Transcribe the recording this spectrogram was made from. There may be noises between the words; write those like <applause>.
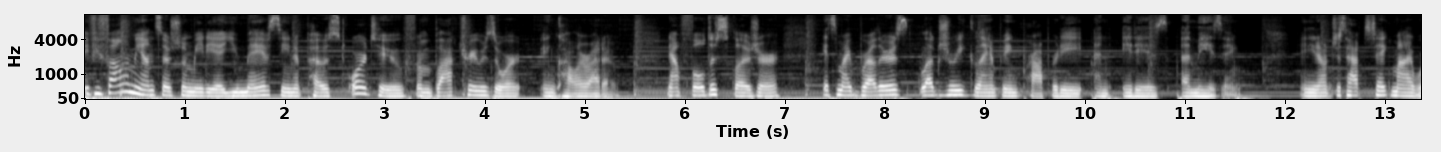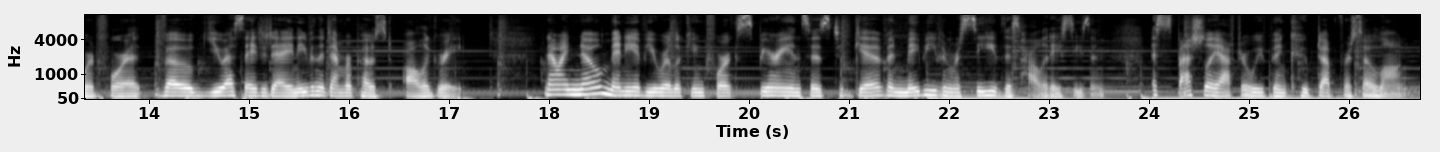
If you follow me on social media, you may have seen a post or two from Black Tree Resort in Colorado. Now, full disclosure, it's my brother's luxury glamping property and it is amazing. And you don't just have to take my word for it. Vogue, USA Today, and even the Denver Post all agree. Now, I know many of you are looking for experiences to give and maybe even receive this holiday season, especially after we've been cooped up for so long.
